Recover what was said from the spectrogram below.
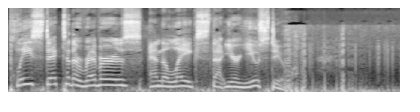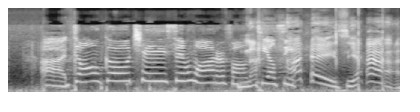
Please stick to the rivers and the lakes that you're used to. Uh, don't go chasing waterfalls. TLC. Nice. Yeah.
